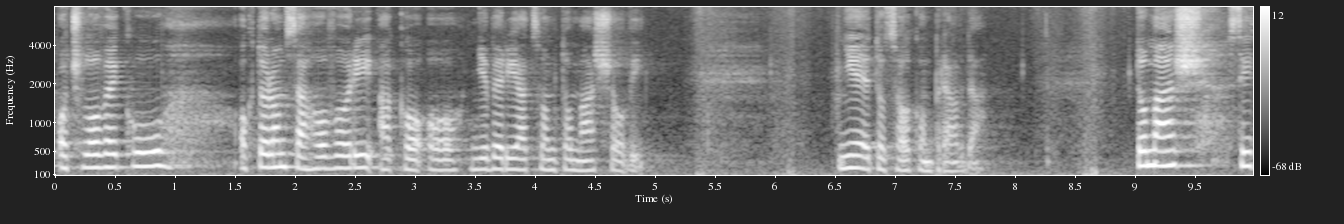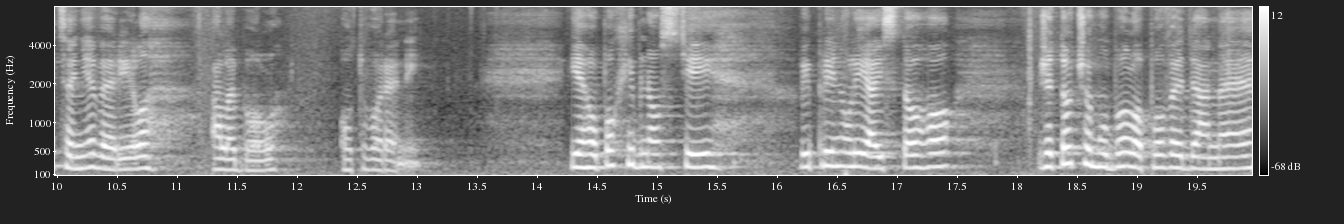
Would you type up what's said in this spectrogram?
o človeku, o ktorom sa hovorí ako o neveriacom Tomášovi. Nie je to celkom pravda. Tomáš síce neveril ale bol otvorený. Jeho pochybnosti vyplynuli aj z toho, že to, čo mu bolo povedané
